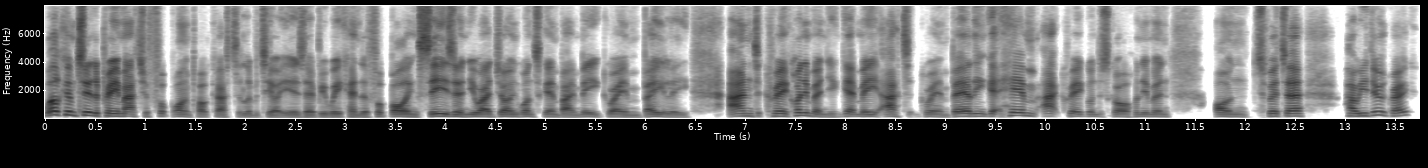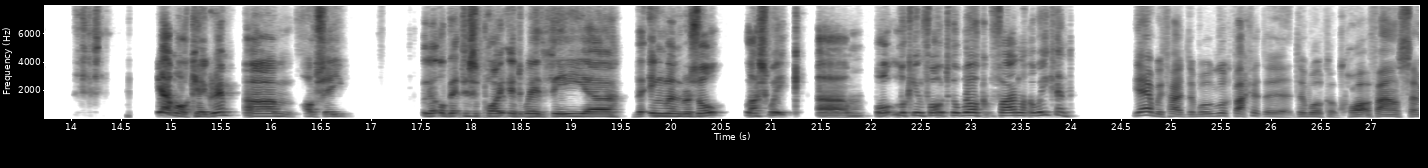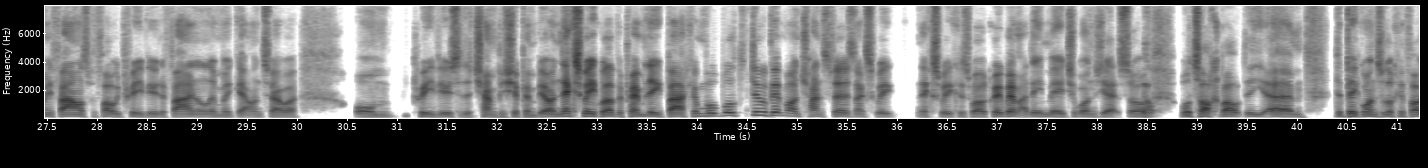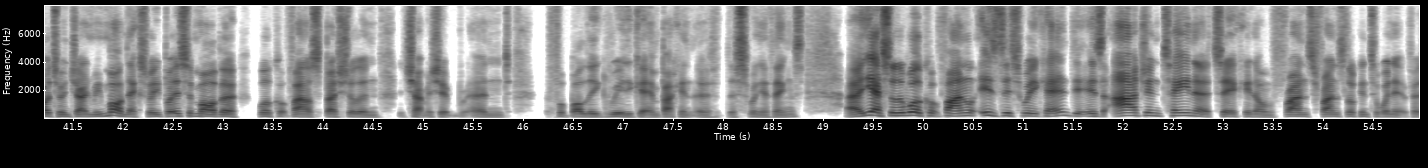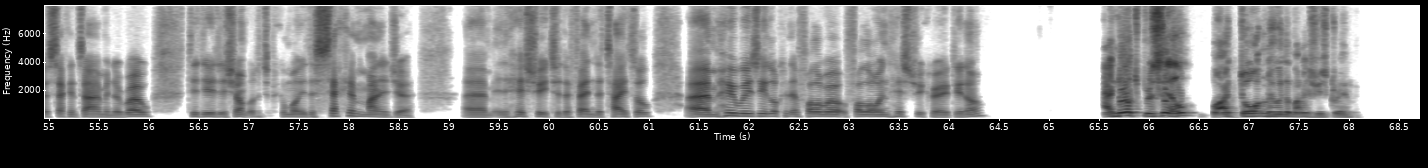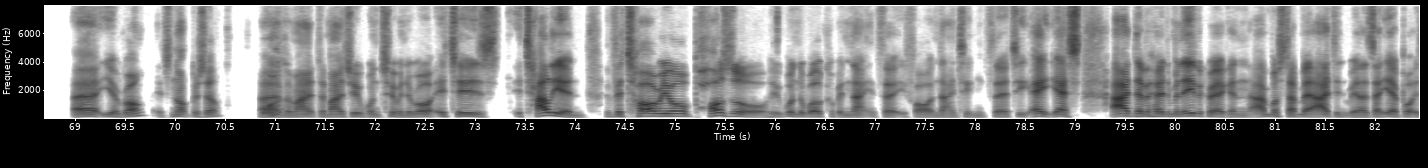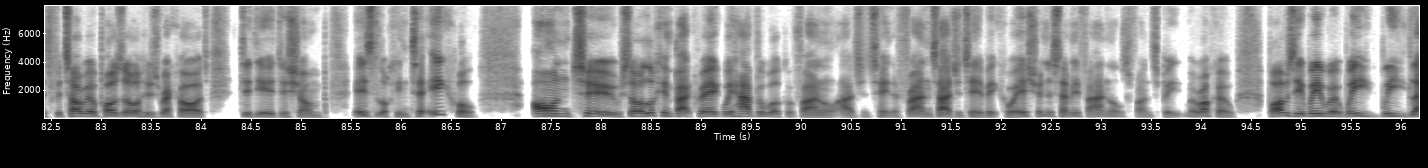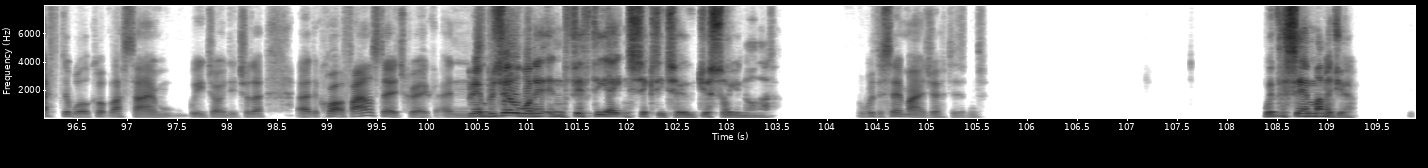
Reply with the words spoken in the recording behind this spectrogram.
Welcome to the pre-match of footballing podcast delivered to your ears every weekend of footballing season. You are joined once again by me, Graeme Bailey, and Craig Honeyman. You can get me at Graeme Bailey and get him at Craig underscore Honeyman on Twitter. How are you doing, Craig? Yeah, I'm okay, Graeme. Um, obviously, a little bit disappointed with the uh, the England result last week, um, but looking forward to the World Cup final at the weekend. Yeah, we've had. We'll look back at the the World Cup quarterfinals, semi-finals before we preview the final, and we get onto our um previews of the Championship and beyond. Next week we'll have the Premier League back, and we'll we'll do a bit more on transfers next week. Next week as well, Craig. We haven't had any major ones yet, so no. we'll talk about the um the big ones we're looking forward to in January more next week. But it's a more of a World Cup final special and the Championship and Football League really getting back into the swing of things. Uh, yeah, so the World Cup final is this weekend. It is Argentina taking on France. France looking to win it for a second time in a row. Didier Deschamps looking to become only the second manager um, in history to defend the title. Um, who is he looking to follow follow in history, Craig? Do you know? I know it's Brazil, but I don't know who the manager is, Graeme. Uh, you're wrong. It's not Brazil. Uh, the, the manager won two in a row. It is Italian Vittorio Pozzo, who won the World Cup in 1934 1938. Yes, I'd never heard of him either, Craig, and I must admit I didn't realize that yet. But it's Vittorio Pozzo whose record Didier Deschamps is looking to equal. On to so looking back, Craig, we have the World Cup final: Argentina, France. Argentina beat Croatia in the semi-finals. France beat Morocco. But obviously, we were we we left the World Cup last time we joined each other at the quarter-final stage, Craig, and yeah, Brazil won it in 58 and 62. Just so you know that. With the same manager, didn't? With the same manager?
